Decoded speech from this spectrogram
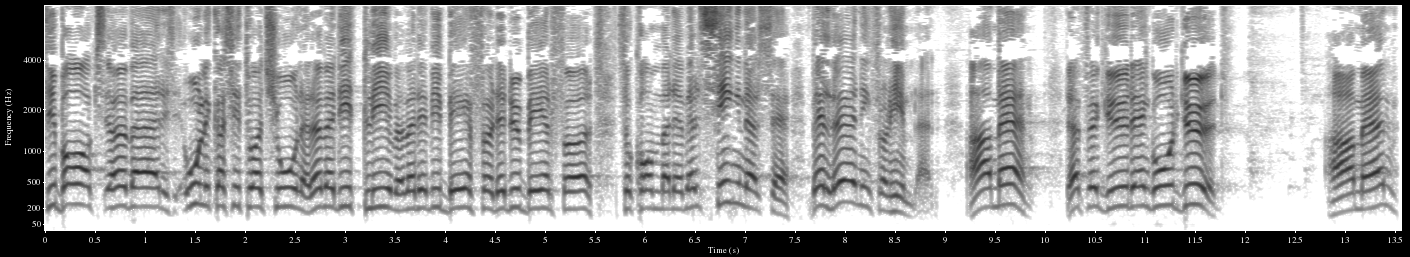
tillbaks över olika situationer, över ditt liv, över det vi ber för, det du ber för, så kommer det välsignelse, belöning från himlen. Amen. Därför Gud är en god Gud. Amen.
